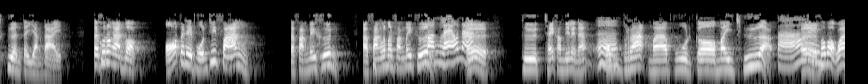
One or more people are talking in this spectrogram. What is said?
เถื่อนแต่อย่างใด แต่คุณองอาจบอก อ๋อเป็นเหตุผลที่ฟัง แต่ฟังไม่ขึ้นอะฟังแล้วมันฟังไม่ขึ้น ฟังแล้วนะเออ คือใช้คำนี้เลยนะเอออมพระมาพูดก็ไม่เชื่อตายเออเขาบอกว่า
